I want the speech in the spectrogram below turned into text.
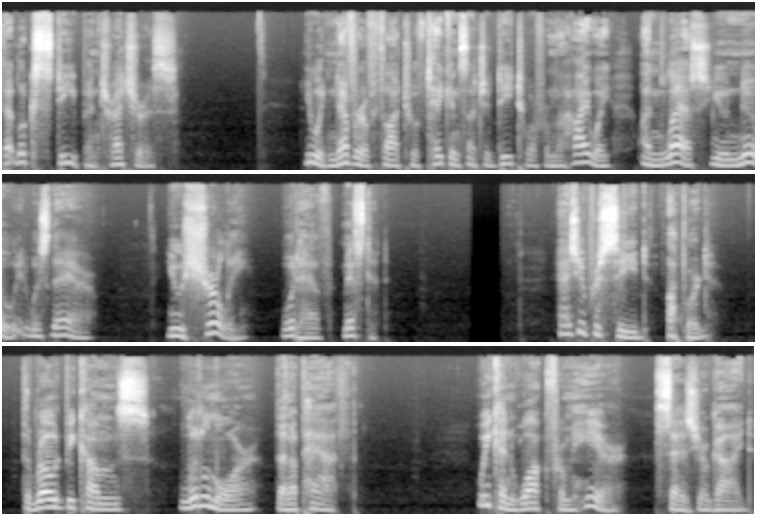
that looks steep and treacherous. You would never have thought to have taken such a detour from the highway unless you knew it was there. You surely would have missed it. As you proceed upward, the road becomes little more than a path. We can walk from here, says your guide.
